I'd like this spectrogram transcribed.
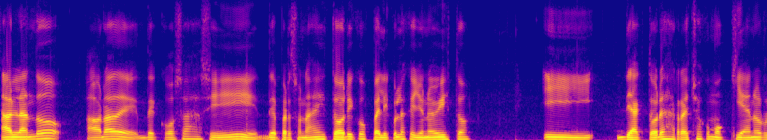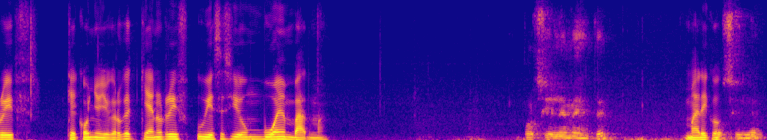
hablando ahora de, de cosas así, de personajes históricos, películas que yo no he visto, y de actores arrechos como Keanu Reeves, que coño, yo creo que Keanu Reeves hubiese sido un buen Batman. Posiblemente. Marico. Posiblemente.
